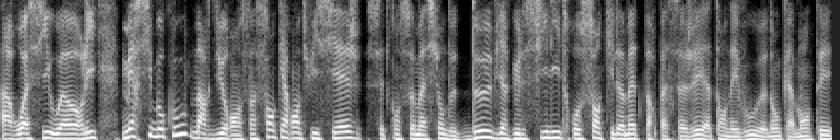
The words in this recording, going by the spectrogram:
à Roissy ou à Orly. Merci beaucoup Marc Durance, 148 sièges, cette consommation de 2,6 litres au 100 km par passager. Attendez-vous euh, donc à monter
